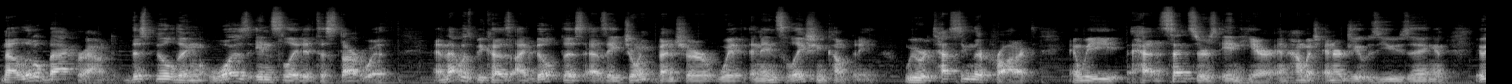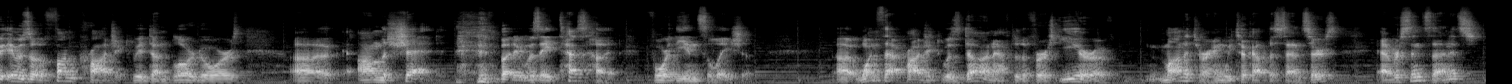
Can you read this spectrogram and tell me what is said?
Now a little background. This building was insulated to start with, and that was because I built this as a joint venture with an insulation company. We were testing their product and we had sensors in here and how much energy it was using and it, it was a fun project. We had done blower doors uh, on the shed, but it was a test hut for the insulation. Uh, once that project was done after the first year of monitoring, we took out the sensors. Ever since then, it's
